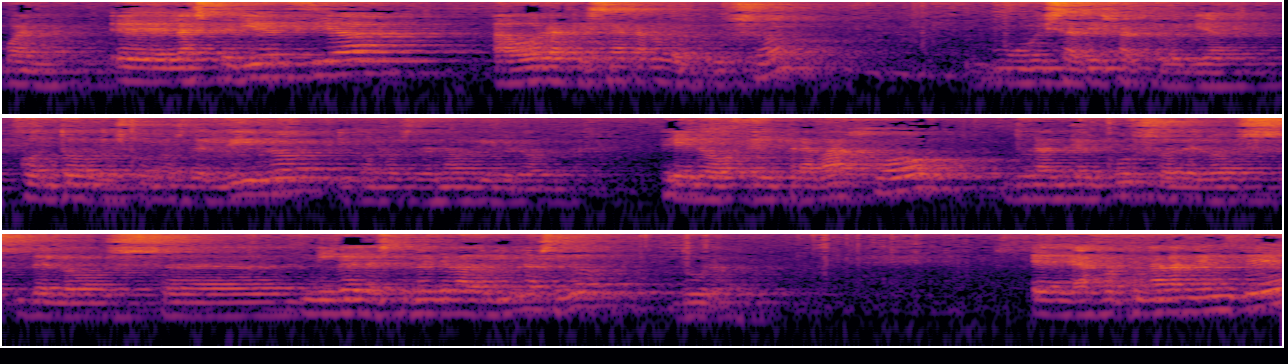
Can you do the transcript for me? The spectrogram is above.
Bueno, eh, la experiencia, ahora que se ha acabado el curso, muy satisfactoria, con todos, con los del libro y con los de no libro. Pero el trabajo durante el curso de los, de los eh, niveles que no he llevado libro ha sido duro. Eh, afortunadamente,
